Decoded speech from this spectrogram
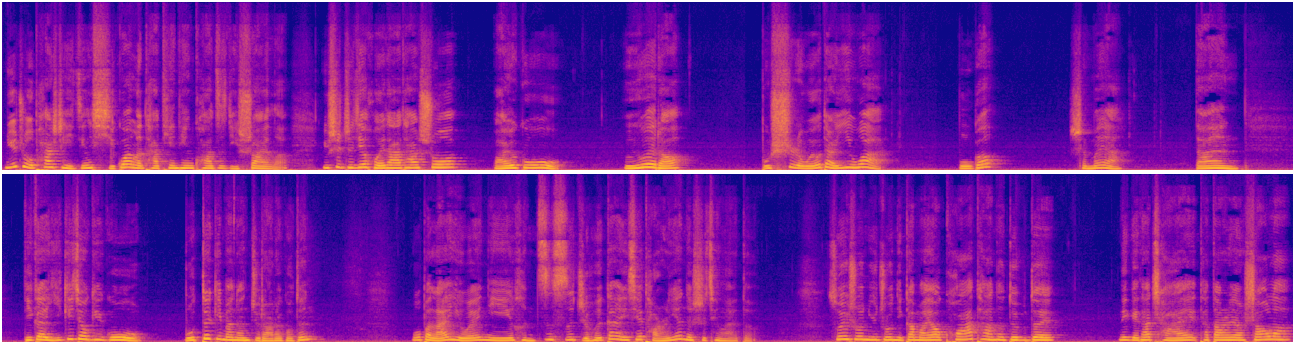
女主怕是已经习惯了他天天夸自己帅了，于是直接回答他说：“말고， 의외다。不是，我有点意外。뭐가？什么呀？但네가이기적이고못되기만한줄알았거든。我本来以为你很自私，只会干一些讨人厌的事情来的。所以说，女主你干嘛要夸他呢？对不对？ 你给他柴，他当然要烧了。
